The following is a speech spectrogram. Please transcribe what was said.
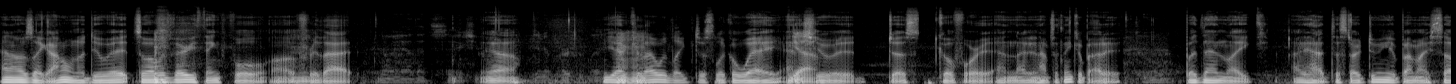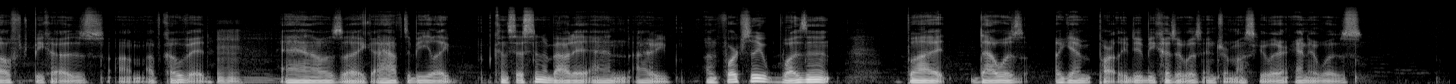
and I was like I don't want to do it so I was very thankful uh, Mhm. for that No, yeah, that's sick. She Yeah. did it perfectly. Yeah, because Mhm. I would like just look away and Yeah. she would just go for it, and I didn't have to think about it. Cool. But then like I had to start doing it by myself because um, of COVID, hmm Mm. and I was like I have to be like consistent about it, and I unfortunately wasn't, but that was again partly due because it was intramuscular and it was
